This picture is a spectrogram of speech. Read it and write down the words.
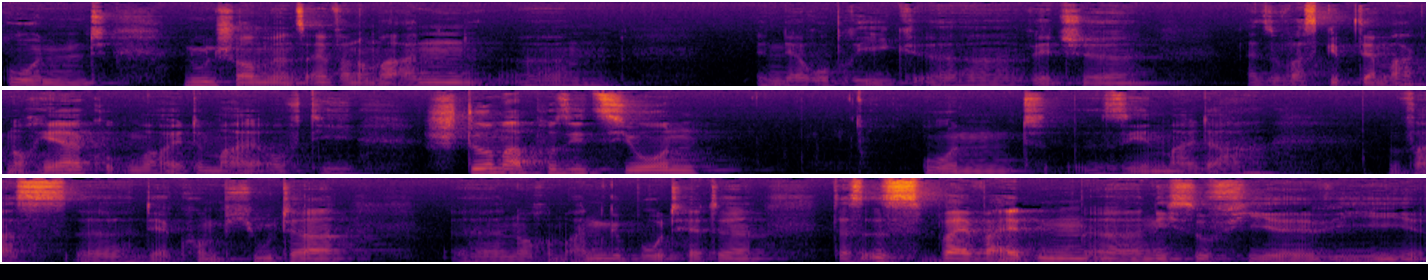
Und nun schauen wir uns einfach nochmal an, ähm, in der Rubrik, äh, welche, also was gibt der Markt noch her, gucken wir heute mal auf die Stürmerposition und sehen mal da, was äh, der Computer äh, noch im Angebot hätte. Das ist bei Weitem äh, nicht so viel, wie äh,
